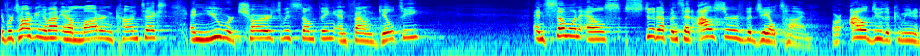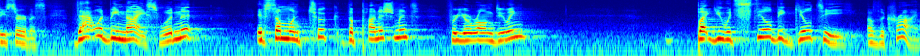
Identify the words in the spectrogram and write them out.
If we're talking about in a modern context and you were charged with something and found guilty, and someone else stood up and said, I'll serve the jail time or I'll do the community service, that would be nice, wouldn't it? If someone took the punishment for your wrongdoing, but you would still be guilty of the crime.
